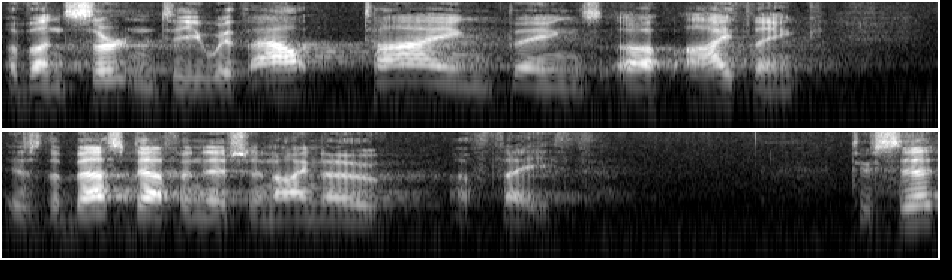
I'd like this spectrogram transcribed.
of uncertainty without tying things up, I think, is the best definition I know of faith. To sit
